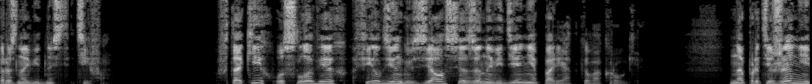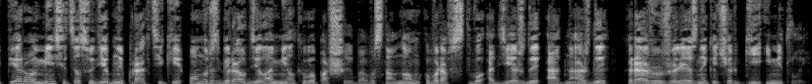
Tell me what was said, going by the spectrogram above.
разновидность тифа. В таких условиях Филдинг взялся за наведение порядка в округе. На протяжении первого месяца судебной практики он разбирал дела мелкого пошиба, в основном воровство одежды, а однажды кражу железной кочерги и метлы.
